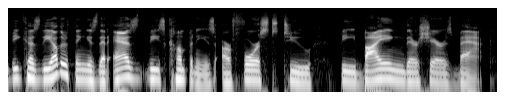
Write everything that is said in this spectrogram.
because the other thing is that as these companies are forced to be buying their shares back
